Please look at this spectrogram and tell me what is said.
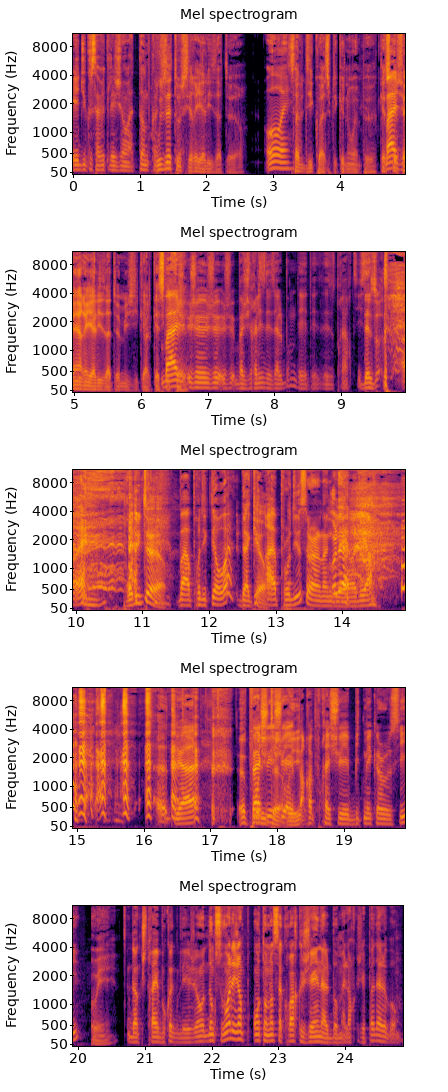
Et du coup, ça fait que les gens attendent quand Vous êtes aussi réalisateur. Oh, ouais. Ça veut dire quoi? Expliquez-nous un peu. Qu'est-ce Bah, que je- fait un réalisateur musical? Qu'est-ce Bah, qu'il je, fait? je, je, je- bah, je réalise des albums des, des, des autres artistes. Des autres Ouais. producteurs. bah, producteur, ouais. D'accord. Ah, producer en anglais, on va dire. Tu vois. Un Enfin, je, suis- je producteur, suis, oui. Après, je suis beatmaker aussi. oui. Donc, je travaille beaucoup avec les gens. Donc, souvent, les gens ont tendance à croire que j'ai un album, alors que j'ai pas d'album.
